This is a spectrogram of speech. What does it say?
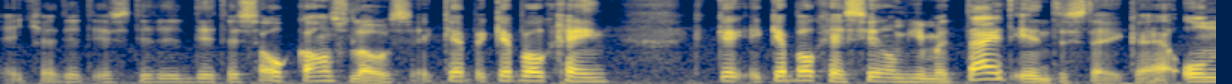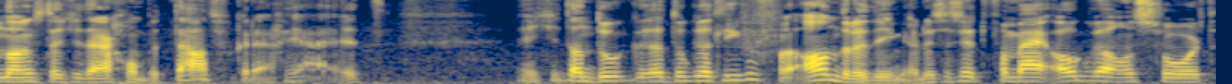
weet je, dit is, dit, dit is zo kansloos. Ik heb, ik, heb ook geen, ik, ik heb ook geen zin om hier mijn tijd in te steken. Hè? Ondanks dat je daar gewoon betaald voor krijgt. Ja, het, weet je, dan doe, ik, dan doe ik dat liever voor andere dingen. Dus er zit voor mij ook wel een soort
